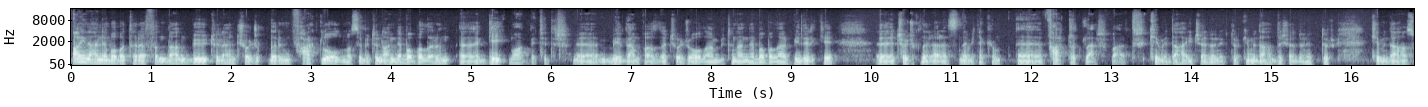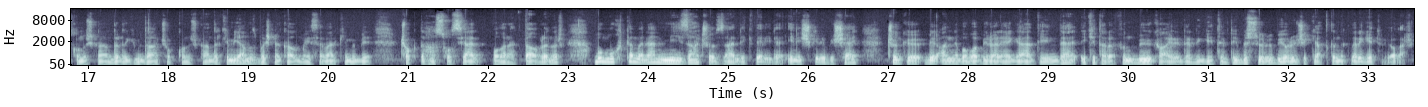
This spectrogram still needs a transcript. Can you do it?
Aynı anne baba tarafından büyütülen çocukların farklı olması bütün anne babaların e, geyik muhabbetidir. E, birden fazla çocuğu olan bütün anne babalar bilir ki e, çocukları arasında bir takım e, farklılıklar vardır. Kimi daha içe dönüktür, kimi daha dışa dönüktür, kimi daha az konuşkandır, kimi daha çok konuşkandır, kimi yalnız başına kalmayı sever, kimi bir çok daha sosyal olarak davranır. Bu muhtemelen mizaç özellikleriyle ilişkili bir şey. Çünkü bir anne baba bir araya geldiğinde iki tarafın büyük ailelerinin getirdiği bir sürü biyolojik yatkınlıkları getiriyorlar.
